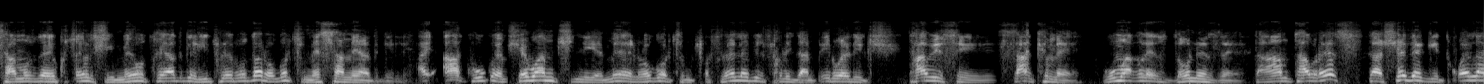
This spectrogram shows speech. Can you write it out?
66 წელში მეოთხე ადგილი ითვლებოდა როგორც მესამე ადგილი. აი აქ უკვე შევამჩნიე მე როგორც მწვრთნელების მხრიდან პირველ რიგში თავისი საქმე უმაღლეს დონეზე დაამთავრეს და შედეგით ყველა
